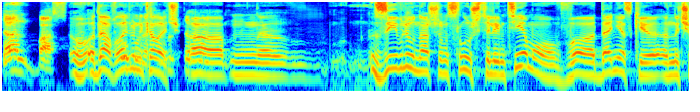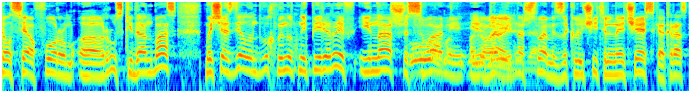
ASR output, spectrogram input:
Донбасс. Да, Владимир Николаевич, а, э, заявлю нашим слушателям тему. В Донецке начался форум а, «Русский Донбасс». Мы сейчас сделаем двухминутный перерыв, и наши О, с вами, и, да, и наша да. с вами заключительная часть как раз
